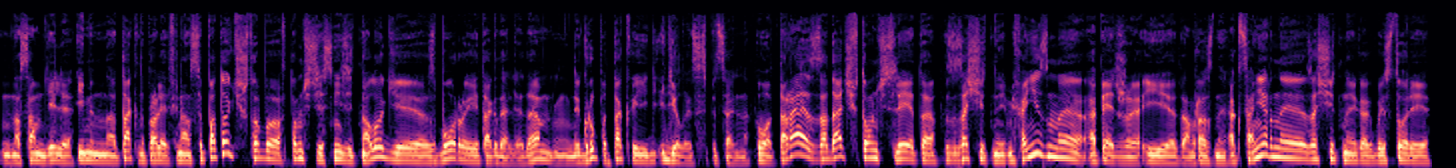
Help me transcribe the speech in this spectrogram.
на самом деле именно так направляют финансовые потоки, чтобы в том числе снизить налоги, сборы и так далее. Да? И группа так и, и делается специально. Вот. Вторая задача в том числе это защитные механизмы, опять же, и там разные акционерные защитные как бы истории,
